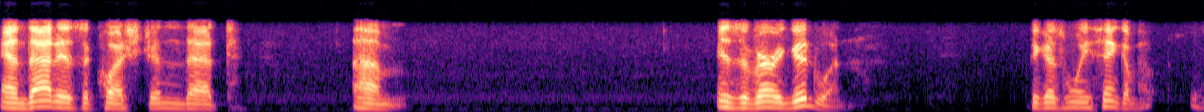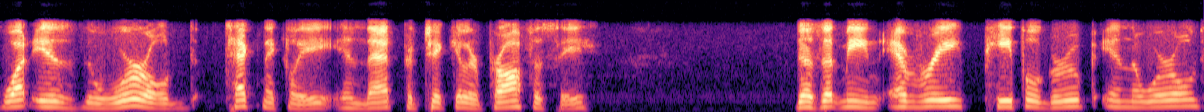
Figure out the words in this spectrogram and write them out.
And that is a question that um, is a very good one. Because when we think of what is the world technically in that particular prophecy? Does it mean every people group in the world?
